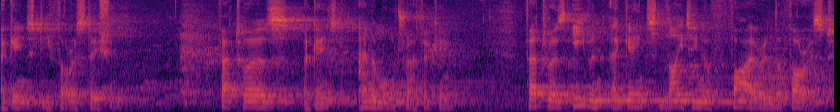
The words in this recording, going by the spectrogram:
against deforestation, fatwas against animal trafficking, fatwas even against lighting a fire in the forest,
